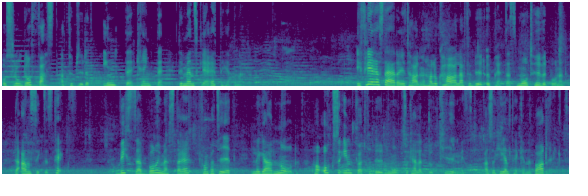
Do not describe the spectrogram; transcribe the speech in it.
och slog då fast att förbudet inte kränkte de mänskliga rättigheterna. I flera städer i Italien har lokala förbud upprättats mot huvudbonad där ansiktet täcks. Vissa borgmästare från partiet Lega Nord har också infört förbud mot så kallad burkinis, alltså heltäckande baddräkt.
